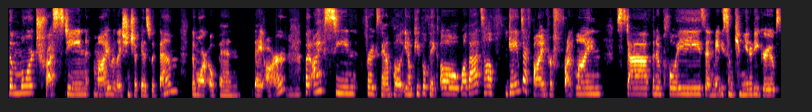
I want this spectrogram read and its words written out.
The more trusting my relationship is with them, the more open they are. Mm-hmm. But I've seen, for example, you know, people think, oh, well, that's all, games are fine for frontline staff and employees and maybe some community groups,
